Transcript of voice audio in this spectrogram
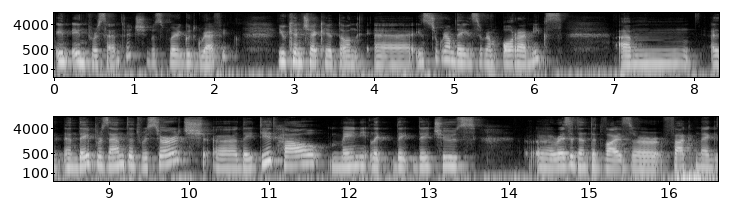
in, in percentage it was very good graphic you can check it on instagram the instagram oramics um, and, and, they presented research they did how many like they, they choose uh, resident advisor, Fact, Mag-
